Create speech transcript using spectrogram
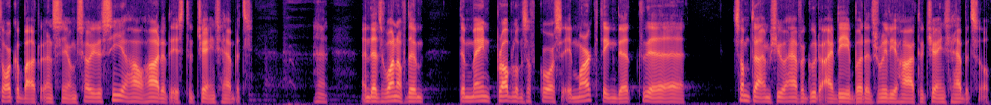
talk about Ernst & Young. So you see how hard it is to change habits. and that's one of the the main problems, of course, in marketing that uh, sometimes you have a good idea, but it's really hard to change habits of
